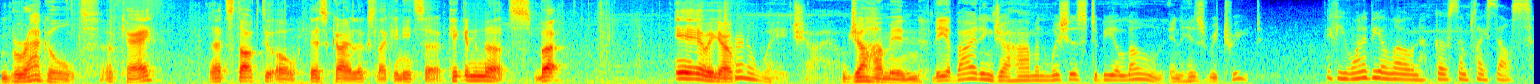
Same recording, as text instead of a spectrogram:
Braggled, okay. Let's talk to... Oh, this guy looks like he needs a kick in the nuts, but... Here we go. Turn away, child. Jahamin. The abiding Jahamin wishes to be alone in his retreat. If you want to be alone, go someplace else.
